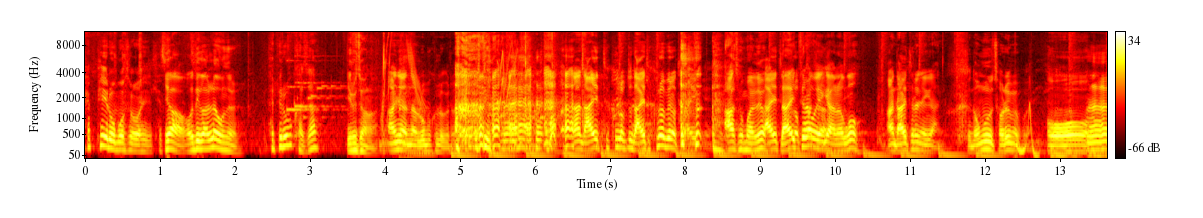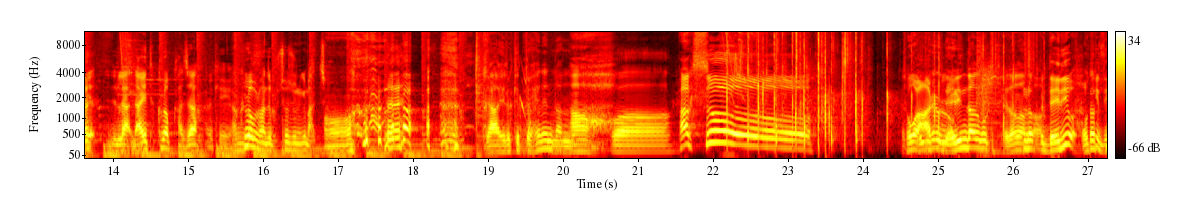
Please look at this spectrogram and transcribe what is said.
해피 로봇으로 했어. 야 어디 갈래 오늘? 해피 로봇 가자. 이러잖아. 아니야 나 로봇 클럽이라. 나 나이트 클럽도 나이트 클럽이라고 다 얘기해. 아 정말요? 나이트 가자. 얘기 안 하고 아 나이트라는 얘기 안 해. 그 너무 저렴해 보여. 오. 이게 라- 나이트 클럽 가자 이렇게 얘기해. 클럽을 반대 붙여주는 게 맞죠. 어. 야 이렇게 또 해낸다. 아 와. 박수. 저걸 아래로 내린다는 것도 대단하다. 그 내리 어떻게 내렸어?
